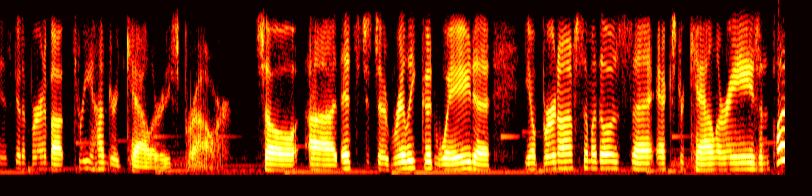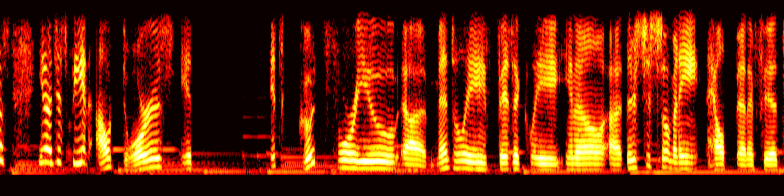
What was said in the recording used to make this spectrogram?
is going to burn about 300 calories per hour. So, uh, that's just a really good way to, you know, burn off some of those uh, extra calories. And plus, you know, just being outdoors, it it's good for you uh, mentally, physically. You know, uh, there's just so many health benefits.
